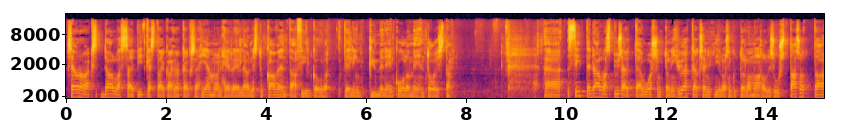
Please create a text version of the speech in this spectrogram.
Seuraavaksi Dallas sai pitkästä aikaa hyökkäyksessä hieman hereille onnistu kaventaa field goal pelin 10-13. Sitten Dallas pysäyttää Washingtonin hyökkäyksen. Nyt niillä olisi niin todella mahdollisuus tasoittaa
